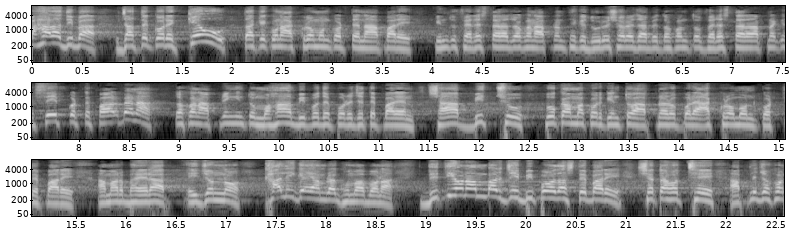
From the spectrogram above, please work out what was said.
পাহারা দিবা, যাতে করে কেউ তাকে কোনো আক্রমণ করতে না পারে। কিন্তু ফেরেস্তারা যখন আপনার থেকে দূরে সরে যাবে, তখন তো ফেরেস্তারা আপনাকে সেভ করতে পারবে না। তখন আপনি কিন্তু মহা বিপদে পড়ে যেতে পারেন। সাপ, বিচ্ছু, পোকামাকড় কিন্তু আপনার উপরে আক্রমণ করতে পারে। আমার ভাইরা এই জন্য খালি গায়ে আমরা ঘুমাবো না। দ্বিতীয় নাম্বার যে বিপদ আসতে পারে, সেটা হচ্ছে আপনি যখন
